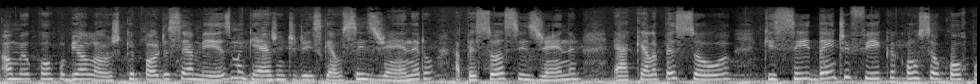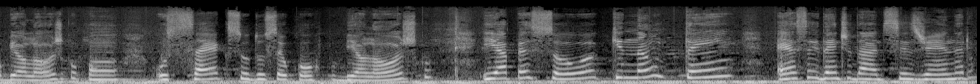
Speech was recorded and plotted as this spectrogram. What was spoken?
ao meu corpo biológico, que pode ser a mesma, que a gente diz que é o cisgênero, a pessoa cisgênero é aquela pessoa que se identifica com o seu corpo biológico, com o sexo do seu corpo biológico, e a pessoa que não tem essa identidade cisgênero,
